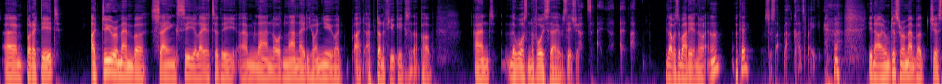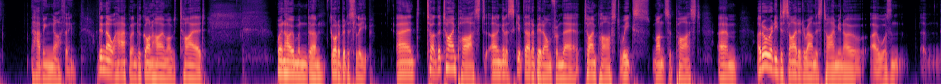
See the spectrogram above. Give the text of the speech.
um, but I did. I do remember saying "see you later" to the um, landlord and landlady who I knew. I'd, I'd, I'd done a few gigs at that pub, and there wasn't a voice there. It was literally that was about it. And they were like, "Huh, okay." It's just like that can't speak. you know, I just remember just having nothing. I didn't know what happened. I'd gone home. I was tired. Went home and um, got a bit of sleep. And t- the time passed. I'm going to skip that a bit on from there. Time passed. Weeks, months had passed. Um, I'd already decided around this time, you know, I wasn't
